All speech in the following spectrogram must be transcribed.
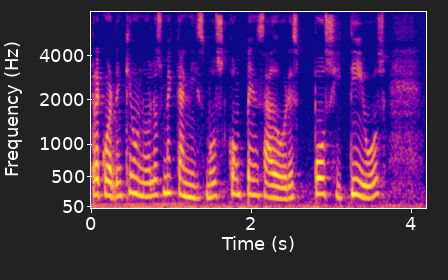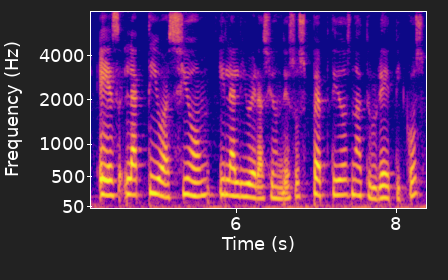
Recuerden que uno de los mecanismos compensadores positivos es la activación y la liberación de esos péptidos natriuréticos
